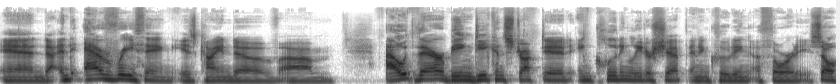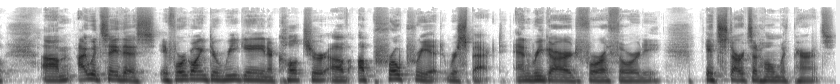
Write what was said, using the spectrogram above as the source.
and uh, and everything is kind of um, out there being deconstructed, including leadership and including authority. So um, I would say this if we're going to regain a culture of appropriate respect and regard for authority, it starts at home with parents.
